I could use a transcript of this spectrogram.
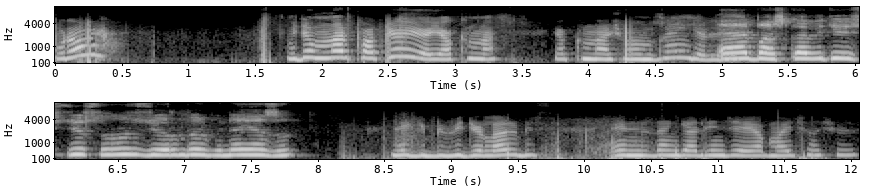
Vuramıyor. Bir de bunlar patlıyor ya yakınla, yakınlaşmamızı engelliyor. Eğer başka video istiyorsanız yorum bölümüne yazın. Ne gibi videolar biz elimizden geldiğince yapmaya çalışıyoruz.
